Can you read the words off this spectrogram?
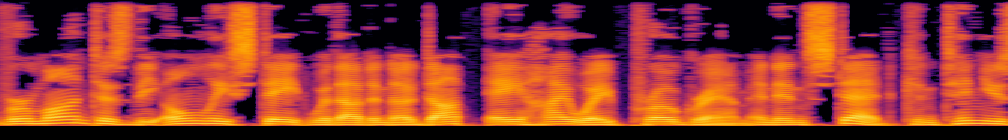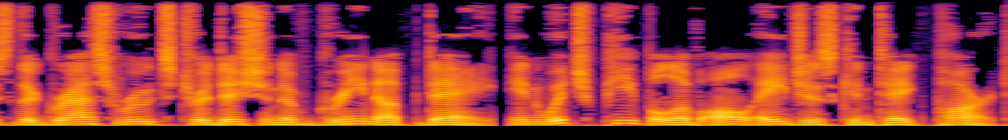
Vermont is the only state without an Adopt a Highway program and instead continues the grassroots tradition of Green Up Day, in which people of all ages can take part.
